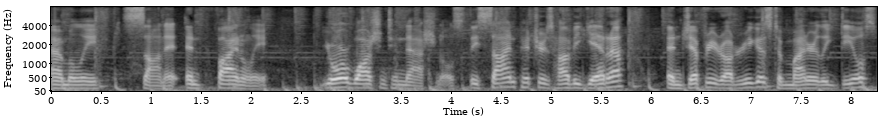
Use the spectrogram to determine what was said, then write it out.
Emily Sonnett. And finally, your Washington Nationals. They signed pitchers Javi Guerra and Jefry Rodriguez to minor league deals.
